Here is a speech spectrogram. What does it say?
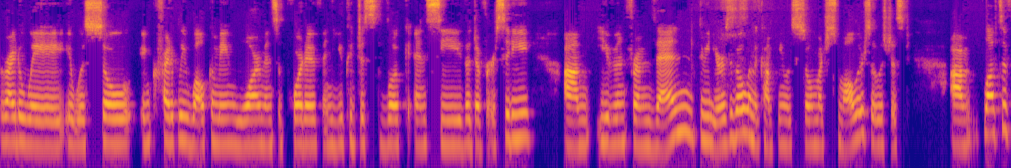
right away. It was so incredibly welcoming warm and supportive and you could just look and see the diversity um, even from then three years ago when the company was so much smaller. So it was just um, lots of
